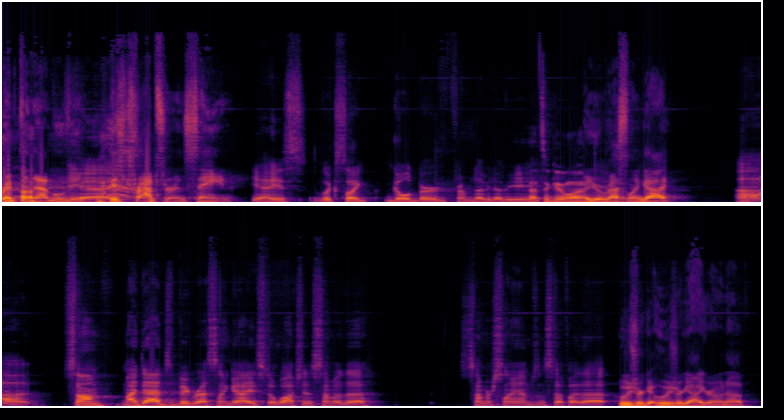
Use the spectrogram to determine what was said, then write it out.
ripped in that movie. Yeah. His traps are insane. Yeah, he's looks like Goldberg from WWE. That's a good one. Are you a wrestling guy? Uh, some. My dad's a big wrestling guy. He still watches some of the Summer Slams and stuff like that. Who's your Who's your guy growing up?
